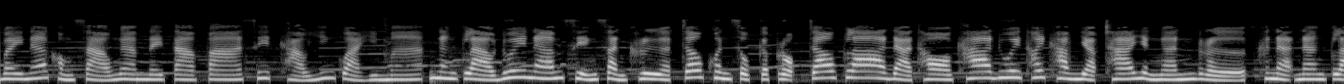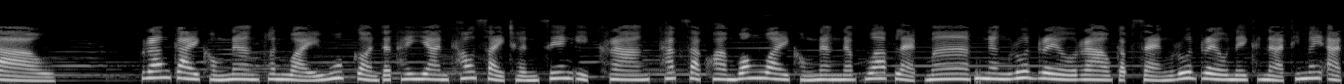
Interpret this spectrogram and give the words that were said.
ใบหน้าของสาวงามในตาฟ้าซีดขาวยิ่งกว่าหิมะนางกล่าวด้วยน้ำเสียงสั่นเครือ เจ้าคนศกกระปรกเจ้ากล้าด่าทอข้าด้วยถ้อยคำหยาบช้าอย่างนั้นเหรอ ขณะนางกล่าว ร่างกายของนางพลันไหววูบก่อนจะทะยานเข้าใส่เฉินเซี่ยงอีกครั้ง ทักษะความว่องไวของนางนับว่าแปลกมาก นางรวดเร็วราวกับแสงรวดเร็วในขณะที่ไม่อาจ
